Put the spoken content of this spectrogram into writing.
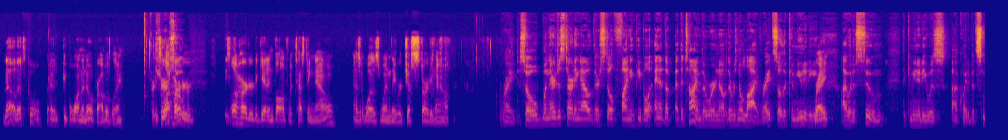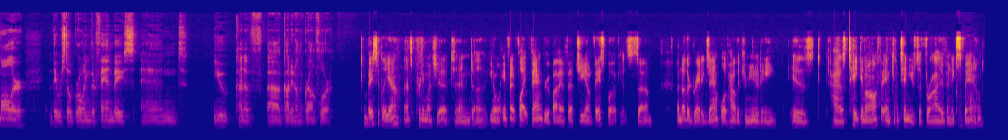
no, that's cool. People want to know probably. For it's sure. a lot So- harder. It's a lot harder to get involved with testing now as it was when they were just starting out. Right. So when they're just starting out, they're still finding people, and at the at the time there were no there was no live, right? So the community, Right. I would assume the community was uh, quite a bit smaller. They were still growing their fan base, and you kind of uh, got in on the ground floor. Basically, yeah, that's pretty much it. And uh, you know, Infinite Flight Fan Group (IFFG) on Facebook is um, another great example of how the community is has taken off and continues to thrive and expand.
